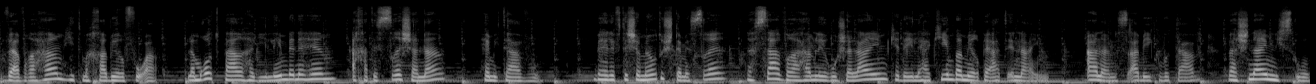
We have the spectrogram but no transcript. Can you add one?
ואברהם התמחה ברפואה. למרות פער הגילים ביניהם, 11 שנה, הם התאהבו. ב-1912 נסע אברהם לירושלים כדי להקים בה מרפאת עיניים. אנה נסעה בעקבותיו, והשניים נישאו.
